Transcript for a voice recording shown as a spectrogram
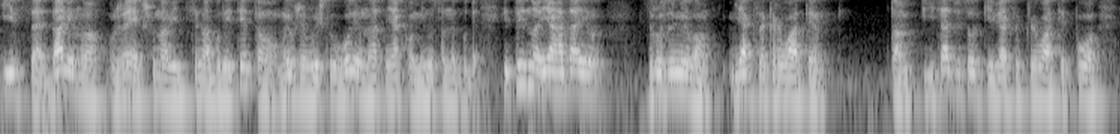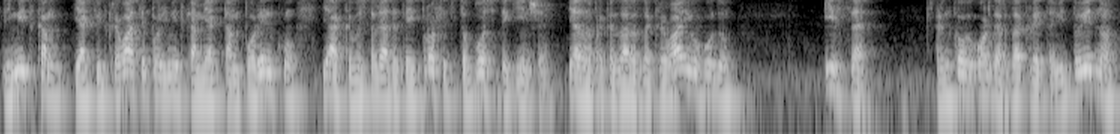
і все. Далі воно, вже якщо навіть ціна буде йти, то ми вже вийшли в угоди, у нас ніякого мінуса не буде. Відповідно, я гадаю, зрозуміло, як закривати там 50%, як закривати по ліміткам, як відкривати по ліміткам, як там по ринку, як виставляти take profit, стоп-лосс і таке інше. Я, наприклад, зараз закриваю угоду і все. Ринковий ордер закрито. Відповідно,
